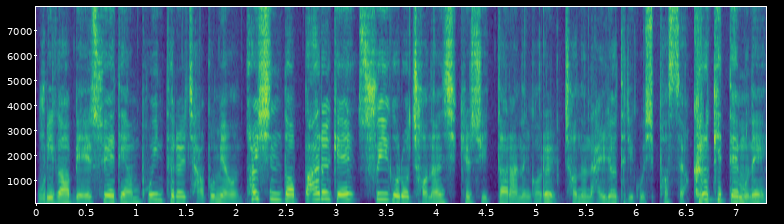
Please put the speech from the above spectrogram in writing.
우리가 매수에 대한 포인트를 잡으면 훨씬 더 빠르게 수익으로 전환시킬 수 있다라는 거를 저는 알려드리고 싶었어요. 그렇기 때문에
